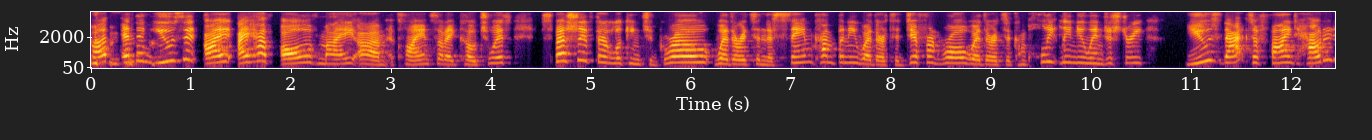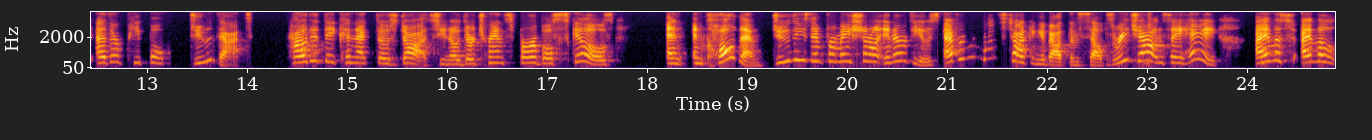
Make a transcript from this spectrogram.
and then use it. I I have all of my um, clients that I coach with, especially if they're looking to grow, whether it's in the same company, whether it's a different role, whether it's a completely new industry. Use that to find how did other people do that? How did they connect those dots? You know, their transferable skills and and call them do these informational interviews everyone loves talking about themselves reach out and say hey I'm a I'm a,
